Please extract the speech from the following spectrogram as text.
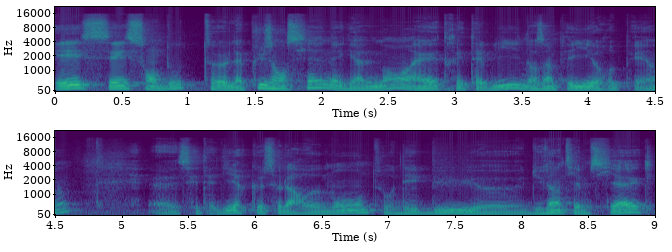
et c'est sans doute la plus ancienne également à être établie dans un pays européen, c'est-à-dire que cela remonte au début du XXe siècle,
